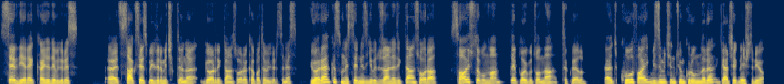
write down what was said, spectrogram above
sev diyerek kaydedebiliriz. Evet, success bildirimi çıktığını gördükten sonra kapatabilirsiniz. URL kısmını istediğiniz gibi düzenledikten sonra sağ üstte bulunan Deploy butonuna tıklayalım. Evet, Coolify bizim için tüm kurulumları gerçekleştiriyor.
